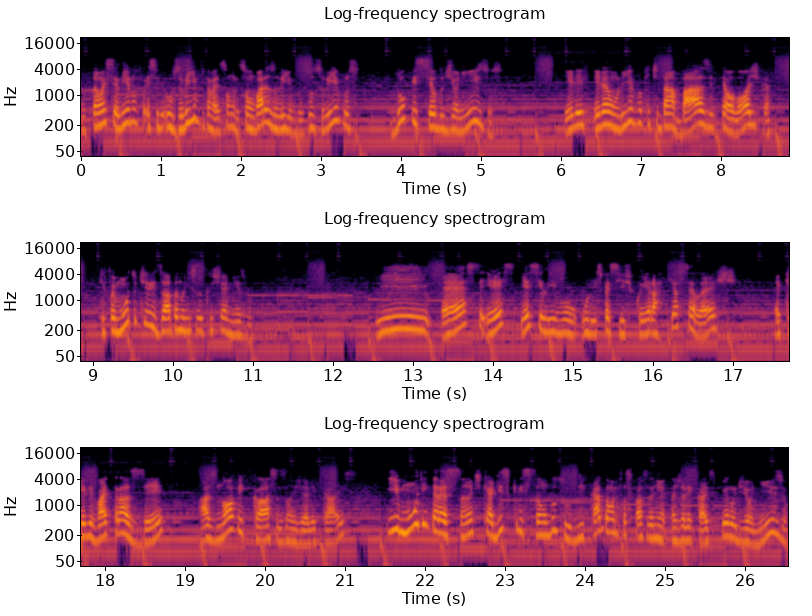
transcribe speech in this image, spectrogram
Então esse livro, esse, os livros, na verdade, são, são vários livros. Os livros do Pseudo Dionísio, ele, ele é um livro que te dá uma base teológica que foi muito utilizada no início do cristianismo. E esse, esse, esse livro específico, Hierarquia Celeste, é que ele vai trazer as nove classes angelicais. E muito interessante que a descrição dos, de cada uma dessas classes angelicais pelo Dionísio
